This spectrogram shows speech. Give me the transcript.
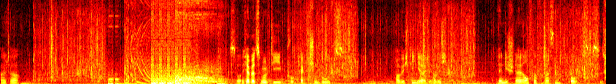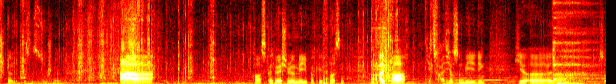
Alter. So, ich habe jetzt zum Glück die Protection Boots. Habe ich die? Ja, die habe ich. Werden die schnell aufgefressen? Oh, das ist schnell. Das ist zu schnell. Ah! Krass, kann ich mir echt nur ein Medi-Paket fressen. Alter! Jetzt fresse ich auch so ein Medi-Ding. Hier, äh... So.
